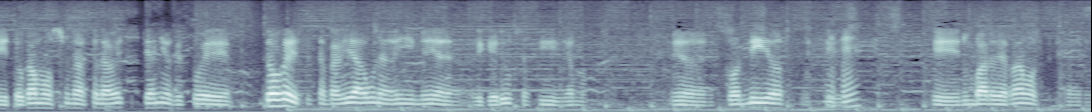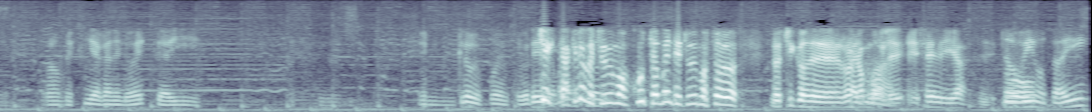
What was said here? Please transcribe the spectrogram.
eh, tocamos una sola vez este año, que fue dos veces, en realidad, una ahí media de queruz, así, digamos, medio escondidos, este, eh, en un bar de Ramos, eh, Ramos Mejía, acá en el oeste, ahí, este, en- creo que fue en febrero. Checa, creo que estuvimos, justamente estuvimos todos los chicos de Roll cual. ese día. Nos Estuvo- vimos ahí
